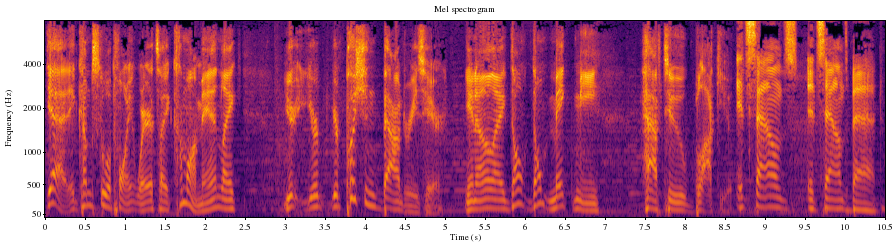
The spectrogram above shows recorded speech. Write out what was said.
yeah, it comes to a point where it's like, come on, man, like you're you're you're pushing boundaries here, you know. Like, don't don't make me have to block you. It sounds it sounds bad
